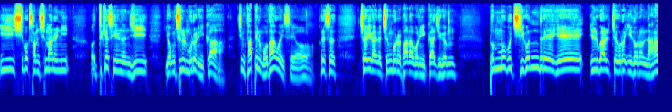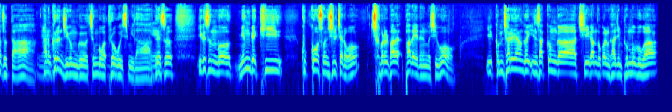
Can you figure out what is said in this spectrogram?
이 10억 3천만 원이 어떻게 쓰였는지 용처를 물으니까 지금 답변을 못 하고 있어요. 그래서 저희가 이제 정보를 받아보니까 지금 법무부 직원들에게 일괄적으로 이 돈을 나눠줬다 하는 네. 그런 지금 그 정보가 들어오고 있습니다. 네. 그래서 이것은 뭐 명백히 국고 손실죄로 처벌을 받, 아야 되는 것이고 이 검찰에 대한 그 인사권과 지휘 감독권을 가진 법무부가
